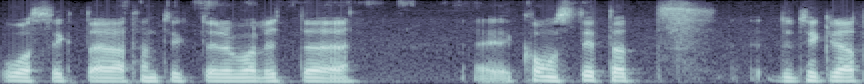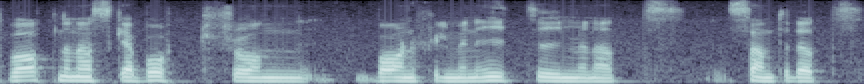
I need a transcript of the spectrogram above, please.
åsikt där att han tyckte det var lite Eh, konstigt att du tycker att vapnen ska bort från barnfilmen E.T. men att samtidigt att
